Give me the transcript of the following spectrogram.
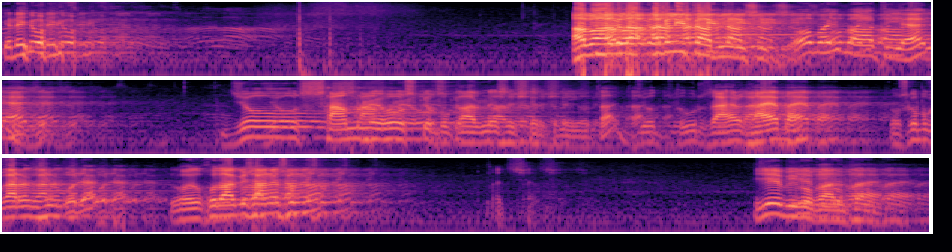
کہ نہیں اڑ گیا؟ اب اگلا اگلی تعبیر او بھائی، بات یہ ہے جو سامنے ہو، اس کے پکارنے سے شرک نہیں ہوتا۔ جو دور ظاہر غائب ہے اس کو پکارنے سے شرک ہو جائے۔ خدا کی شان ہے سننا۔ اچھا, اچھا،, اچھا۔ یہ بھی مغالطہ ہے۔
